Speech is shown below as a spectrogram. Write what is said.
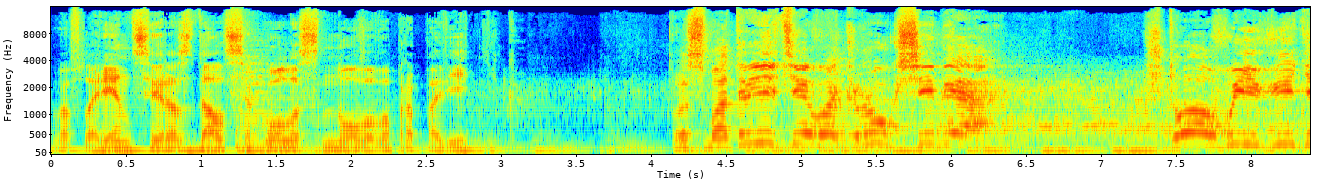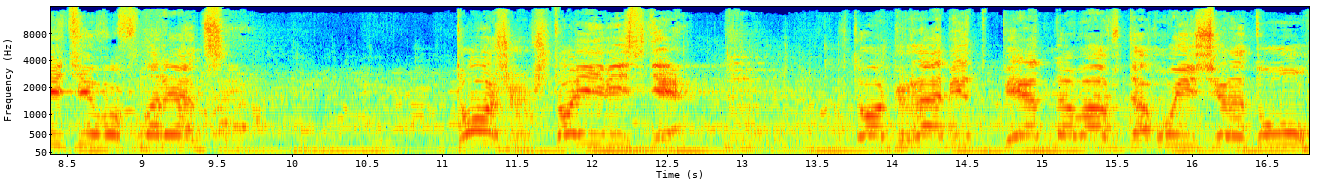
во Флоренции раздался голос нового проповедника. Посмотрите вокруг себя! Что вы видите во Флоренции? То же, что и везде. Кто грабит бедного, вдову и сироту,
